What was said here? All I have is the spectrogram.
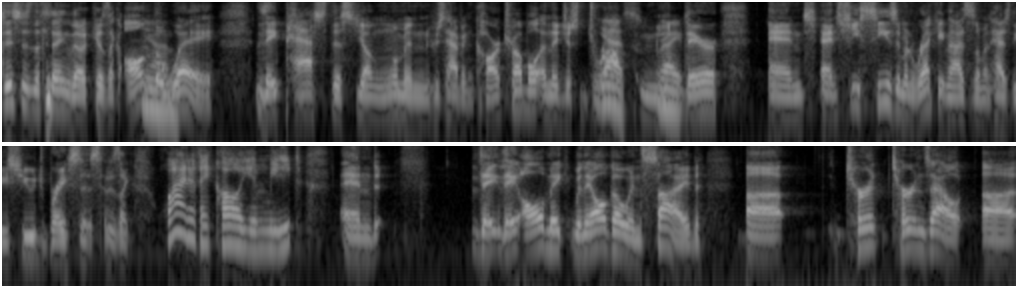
this is the thing though, because like on Yeah. the way, they pass this young woman who's having car trouble, and they just drop Yes, meat right. there. And and she sees him and recognizes him and has these huge braces and is like, "Why do they call you meat?" And they they all make when they all go inside. Uh, turn turns out uh,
